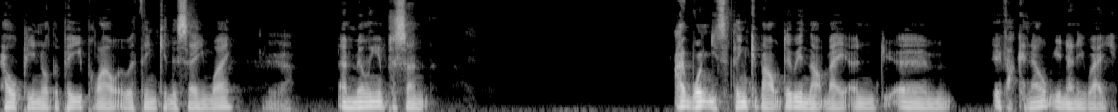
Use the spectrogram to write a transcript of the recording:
helping other people out who are thinking the same way. Yeah. A million percent. I want you to think about doing that, mate. And um, if I can help you in any way,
